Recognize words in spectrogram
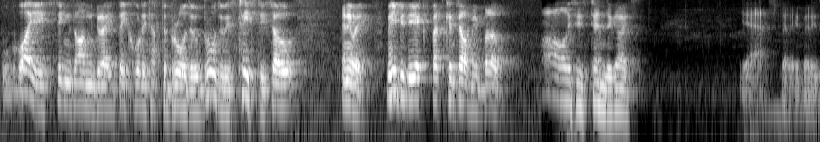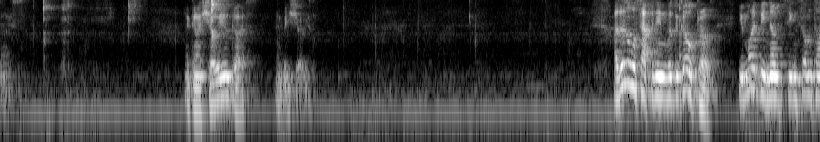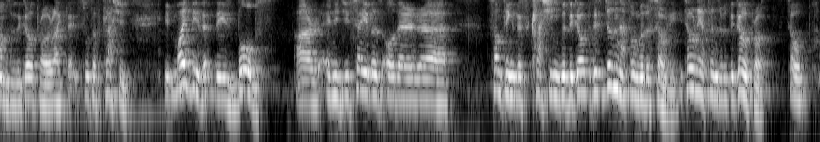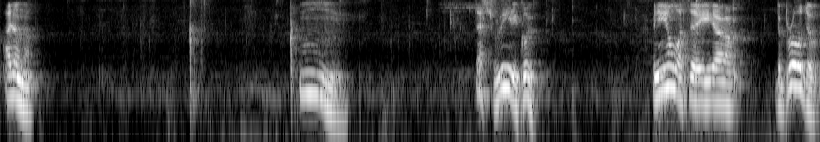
why if things aren't great, they call it after brodo. Brodo is tasty. So anyway, maybe the expats can tell me below. Oh, this is tender, guys. Yeah, it's very, very nice. I'm to show you guys. Let me show you. I don't know what's happening with the GoPro. You might be noticing sometimes with the GoPro like that sort of flashing. It might be that these bulbs are energy savers or they're uh, something that's clashing with the GoPro because it doesn't happen with the Sony. It only happens with the GoPro. So I don't know. Mmm. That's really good. And you know what the uh, the brodo,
